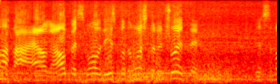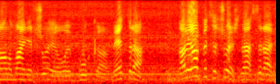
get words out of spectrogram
Aha, evo ga, opet smo ovdje ispod da možete ne čujete. Da se malo manje čuje ovo je buka vetra. Ali opet se čuješ, da se radi.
